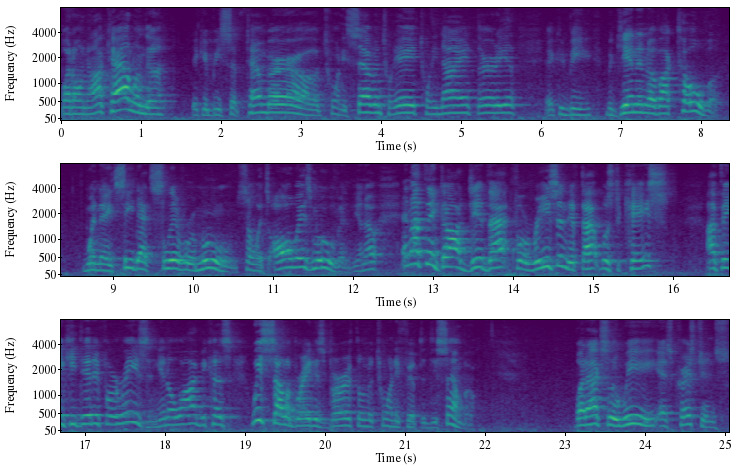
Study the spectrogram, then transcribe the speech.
But on our calendar, it could be September uh, 27, 28, 29, 30th. It could be beginning of October when they see that sliver of moon. So it's always moving, you know. And I think God did that for a reason, if that was the case. I think he did it for a reason. You know why? Because we celebrate his birth on the 25th of December. But actually, we as Christians,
